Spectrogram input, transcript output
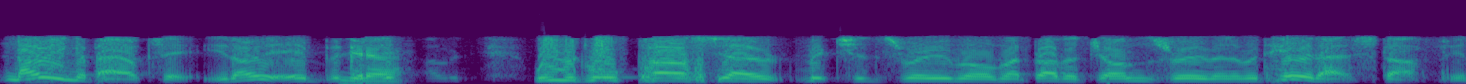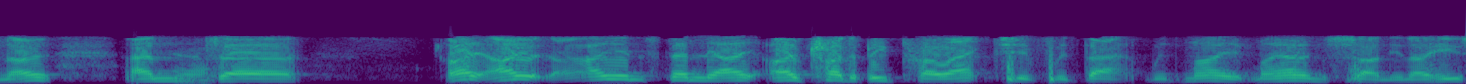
knowing about it. You know, it, because Yeah. it- we would walk past, you know, Richard's room or my brother John's room, and I would hear that stuff, you know. And uh, I, I, I incidentally, I, I've tried to be proactive with that with my my own son. You know, he's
